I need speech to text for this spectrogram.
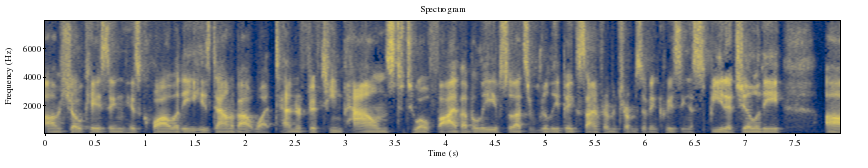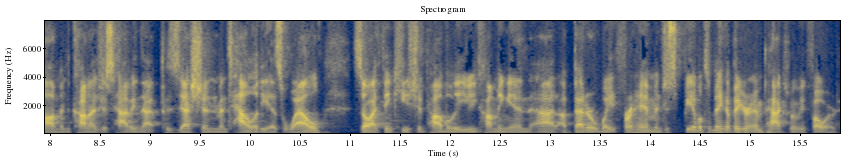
um, showcasing his quality. He's down about what 10 or 15 pounds to 205, I believe. So that's a really big sign for him in terms of increasing his speed, agility, um, and kind of just having that possession mentality as well. So I think he should probably be coming in at a better weight for him and just be able to make a bigger impact moving forward.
